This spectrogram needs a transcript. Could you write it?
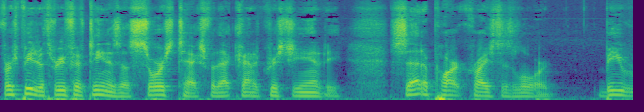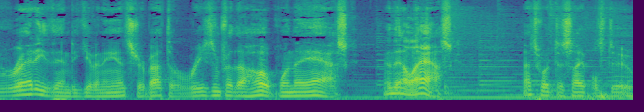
1 Peter 3:15 is a source text for that kind of Christianity. Set apart Christ as Lord. Be ready then to give an answer about the reason for the hope when they ask. And they'll ask. That's what disciples do.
